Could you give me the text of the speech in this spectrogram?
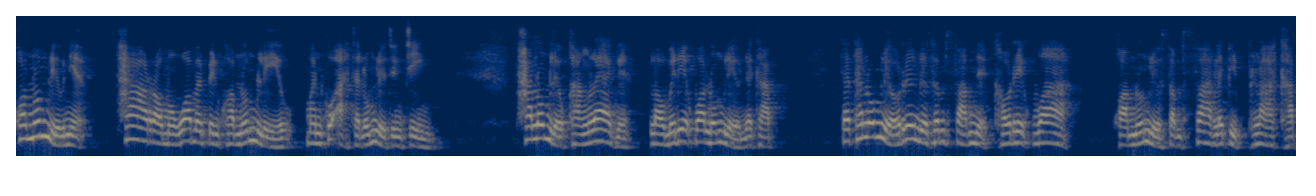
ความล้มเหลวเนี่ยถ้าเรามองว่ามันเป็นความล้มเหลว มันก็อาจจะล้มเหลวจริง ๆ ถ้าล้มเหลวครั้งแรกเนี่ยเราไม่เรียกว่าล้มเหลวนะครับ แต่ถ้าล้มเหลวเรื่องเดิมซ้ำๆเนี่ยเขาเรียกว่าความล้มเหลวซ้ำซากและผิดพลาดครับ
